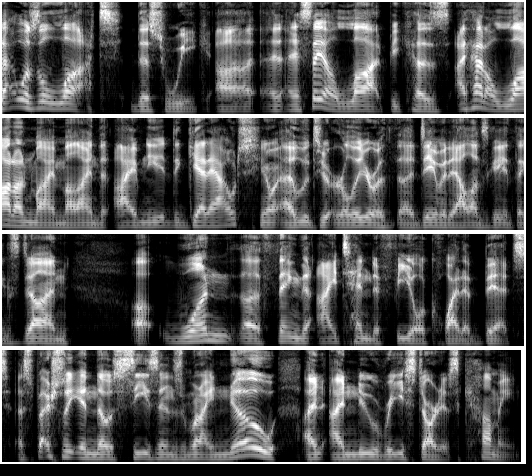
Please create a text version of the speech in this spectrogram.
that was a lot this week. Uh, and I say a lot because I've had a lot on my mind that I've needed to get out. You know, I alluded to earlier with uh, David Allen's getting things done. Uh, one uh, thing that I tend to feel quite a bit, especially in those seasons when I know a, a new restart is coming,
